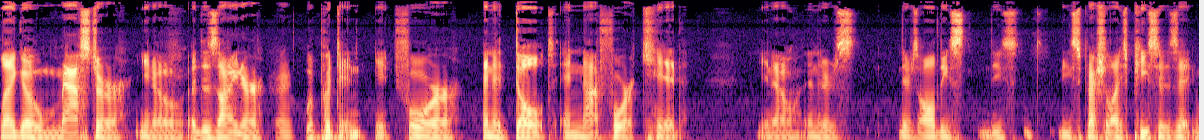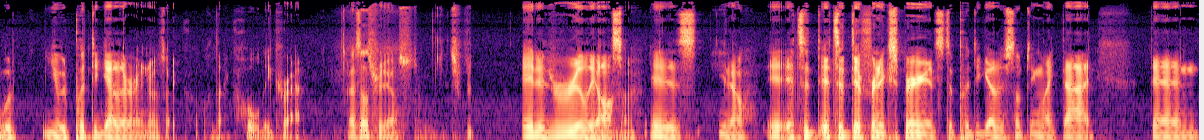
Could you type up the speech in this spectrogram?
Lego master, you know, a designer Right. would put in it for an adult and not for a kid, you know. And there's there's all these these these specialized pieces that would you would put together, and it was like like holy crap, That sounds pretty awesome. it is really awesome. It is you know it, it's a it's a different experience to put together something like that than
